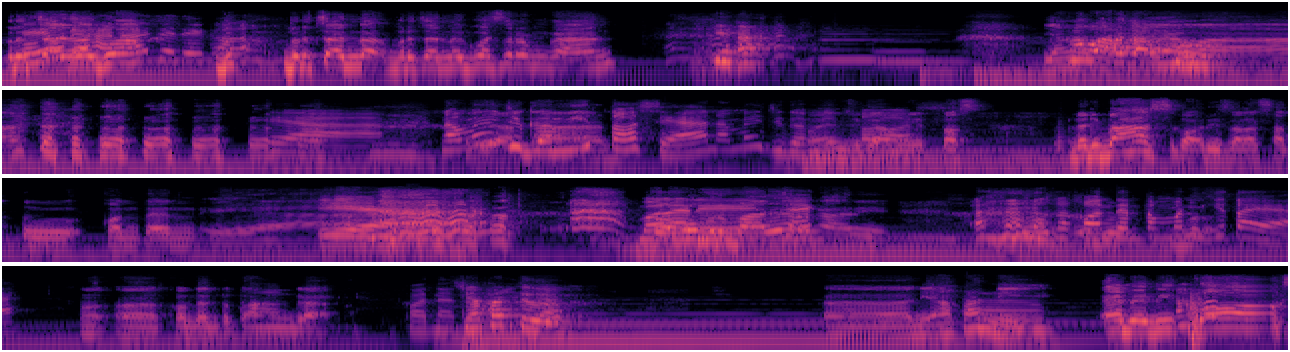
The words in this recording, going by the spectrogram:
Bercanda gue bercanda bercanda gue serem kan? Iya. Yang Keluar percaya kamu. lah. Ya, namanya Iya juga kan? mitos ya, namanya juga Namanya mitos. juga mitos. Udah dibahas kok di salah satu konten. Iya. Iya. Boleh dicek nggak nih? ke konten temen ber- kita ya. Heeh, konten tetangga. Konten Siapa tetangga. tuh? Eh, ini apa Eh. nih? Eh baby talk.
